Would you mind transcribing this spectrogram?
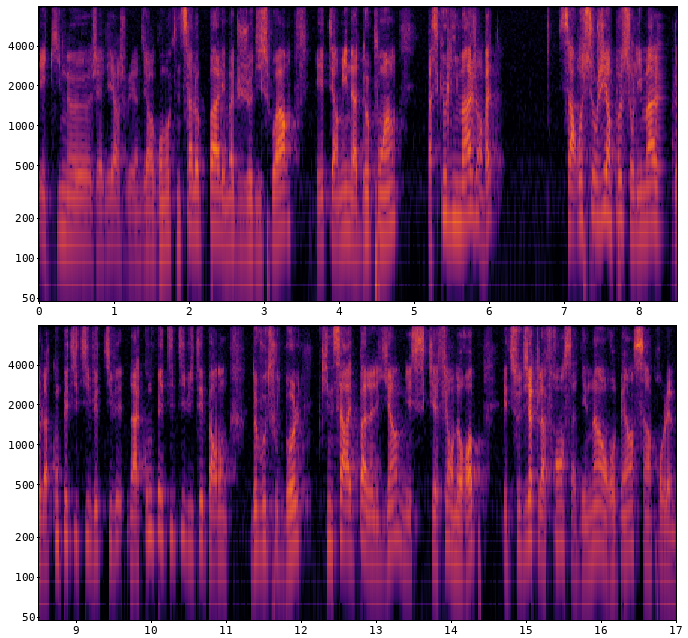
et qui ne, j'allais dire, je vais dire un gros mot, qui ne salopent pas les matchs du jeudi soir et terminent à deux points. Parce que l'image, en fait, ça ressurgit un peu sur l'image de la compétitivité, la compétitivité pardon, de votre football, qui ne s'arrête pas à la Ligue 1, mais ce qui est fait en Europe. Et de se dire que la France a des nains européens, c'est un problème.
